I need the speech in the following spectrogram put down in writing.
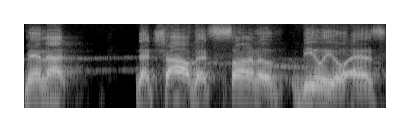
Man, that, that child, that son of Belial, as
